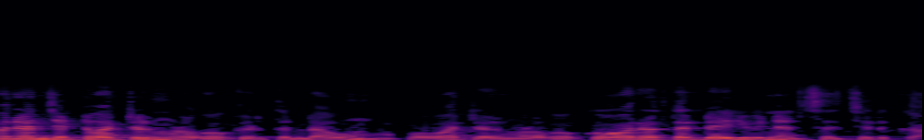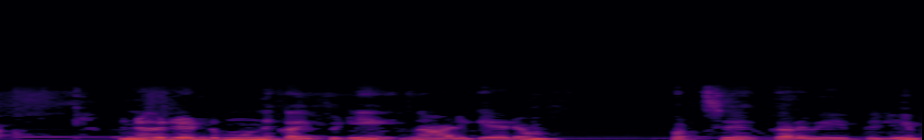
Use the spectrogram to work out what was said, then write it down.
ഒരു അഞ്ചെട്ട് വറ്റൽമുളകൊക്കെ എടുത്തിട്ടുണ്ടാവും. അപ്പോൾ വറ്റൽമുളകൊക്കെ ഓരോരുത്തരുടെ എരിവിനനുസരിച്ച് എടുക്കുക. പിന്നെ ഒരു രണ്ട് മൂന്ന് കൈപ്പിടി നാളികേരം കുറച്ച് കറിവേപ്പിലയും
